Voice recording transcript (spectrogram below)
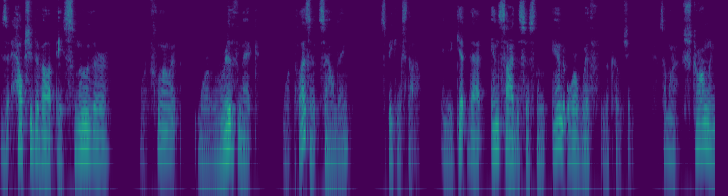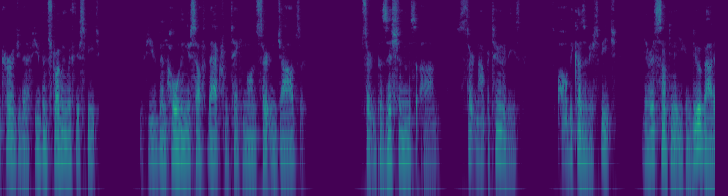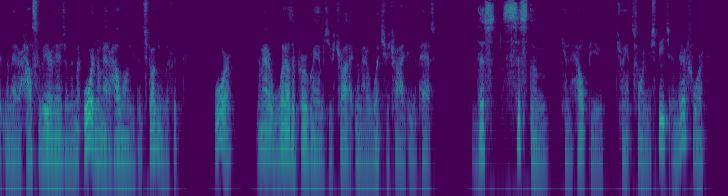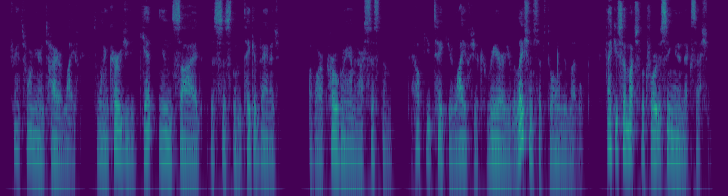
is it helps you develop a smoother, more fluent, more rhythmic, more pleasant sounding speaking style. And you get that inside the system and or with the coaching. So I want to strongly encourage you that if you've been struggling with your speech, if you've been holding yourself back from taking on certain jobs or certain positions, um, certain opportunities, it's all because of your speech. There is something that you can do about it, no matter how severe it is, or no, or no matter how long you've been struggling with it, or no matter what other programs you've tried, no matter what you've tried in the past. This system can help you transform your speech and therefore transform your entire life. So I want to encourage you to get inside the system, take advantage of our program and our system help you take your life, your career, your relationships to a whole new level. Thank you so much. Look forward to seeing you in the next session.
